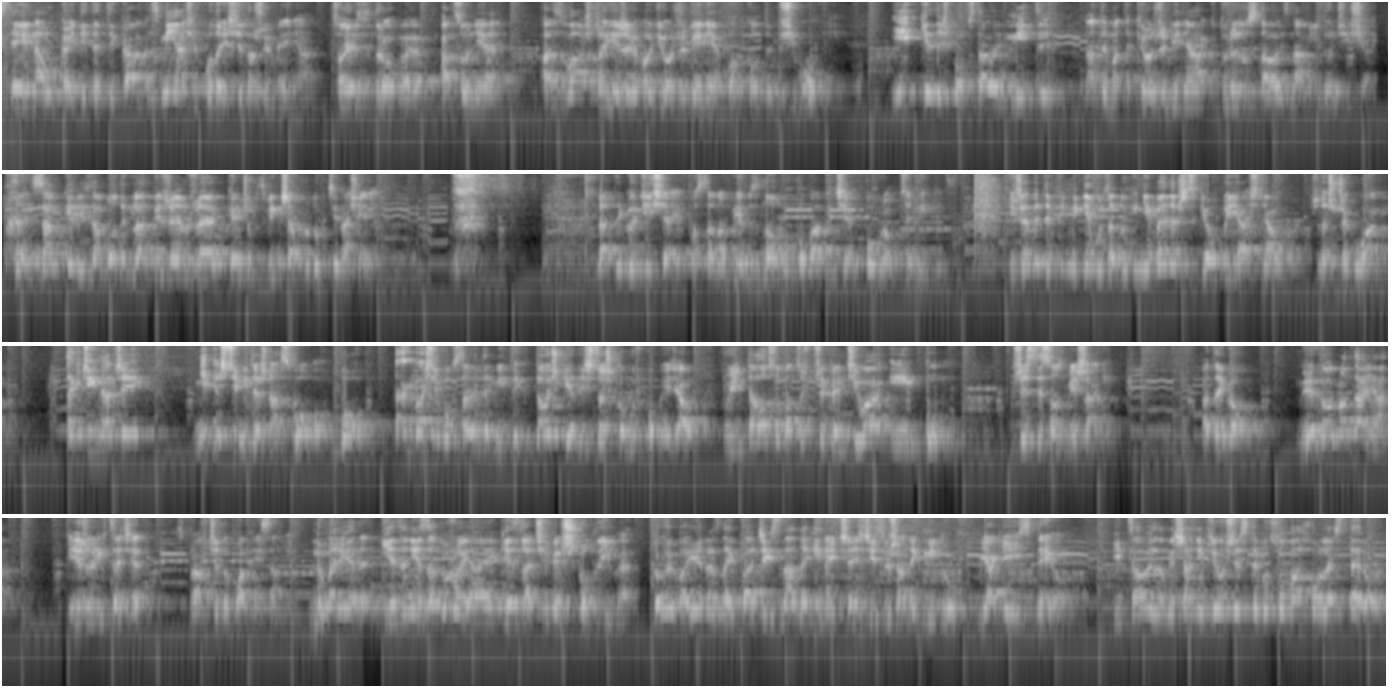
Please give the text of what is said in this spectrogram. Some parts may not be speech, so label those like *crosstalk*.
istnieje nauka i dietetyka, zmienia się podejście do żywienia. Co jest zdrowe, a co nie, a zwłaszcza jeżeli chodzi o żywienie pod kątem siłowni. I kiedyś powstały mity na temat takiego żywienia, które zostały z nami do dzisiaj. *laughs* Sam kiedyś za młodych lat wierzyłem, że ketchup zwiększa produkcję nasienia. *laughs* Dlatego dzisiaj postanowiłem znowu pobawić się w pogromcę mitów. I żeby ten filmik nie był za długi, nie będę wszystkiego wyjaśniał ze szczegółami. Tak czy inaczej, nie wierzcie mi też na słowo, bo tak właśnie powstały te mity. Ktoś kiedyś coś komuś powiedział, później ta osoba coś przekręciła i bum, wszyscy są zmieszani. Dlatego miłego oglądania i jeżeli chcecie, sprawdźcie dokładnie sami. Numer jeden. Jedzenie za dużo jajek jest dla Ciebie szkodliwe. To chyba jeden z najbardziej znanych i najczęściej słyszanych mitów, jakie istnieją. I całe zamieszanie wzięło się z tego słowa cholesterol,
